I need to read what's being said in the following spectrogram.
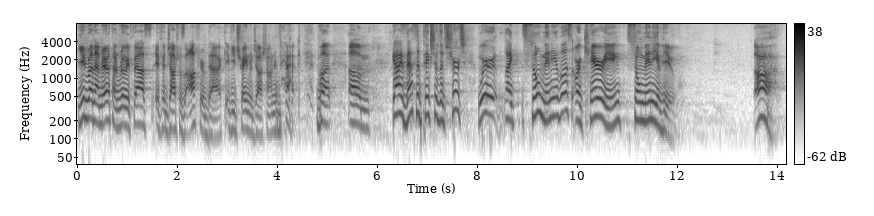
you'd run that marathon really fast if Josh was off your back, if you trained with Josh on your back. But, um, guys, that's a picture of the church. Where, like, so many of us are carrying so many of you. Ah, oh,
